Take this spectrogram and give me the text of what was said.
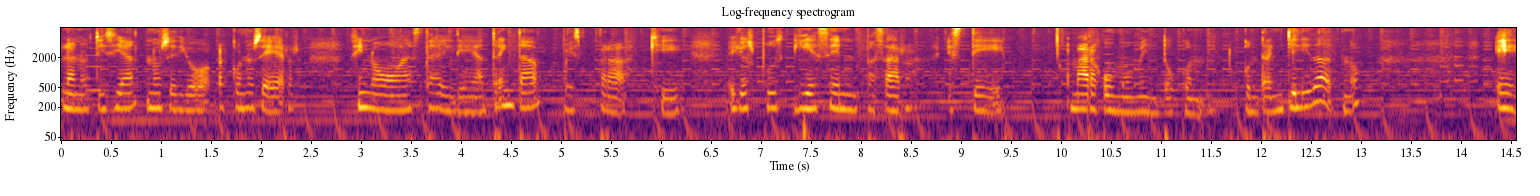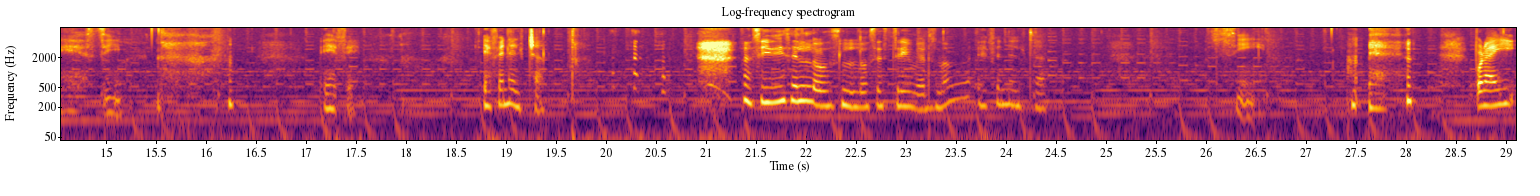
la noticia no se dio a conocer sino hasta el día 30, pues para que ellos pudiesen pasar este amargo momento con, con tranquilidad, ¿no? Eh, sí. F. F en el chat. Así dicen los, los streamers, ¿no? F en el chat. Sí. Por ahí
